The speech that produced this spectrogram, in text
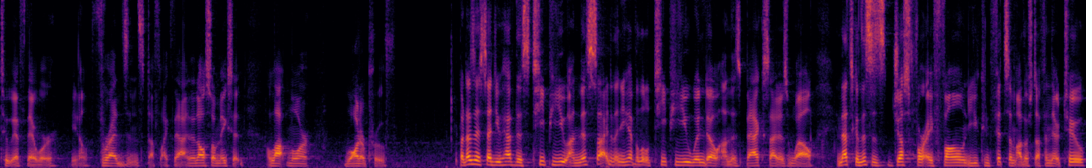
to if there were, you know, threads and stuff like that. And it also makes it a lot more waterproof. But as I said, you have this TPU on this side, and then you have a little TPU window on this back side as well. And that's because this is just for a phone. You can fit some other stuff in there too.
